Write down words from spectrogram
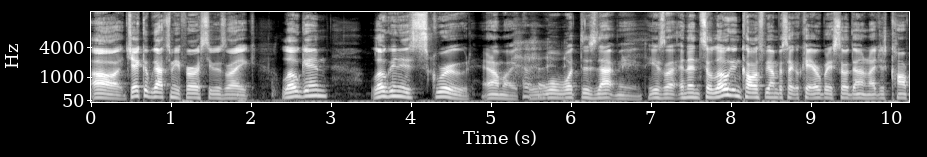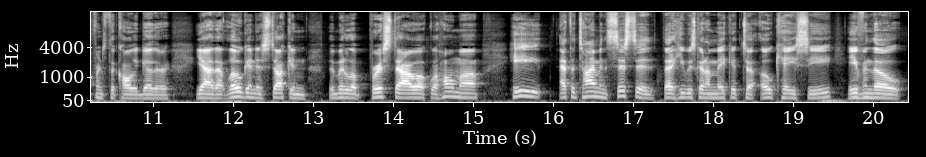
Uh, Jacob got to me first. He was like, "Logan, Logan is screwed," and I'm like, "Well, what does that mean?" He's like, and then so Logan calls me. I'm just like, "Okay, everybody slow down," and I just conference the call together. Yeah, that Logan is stuck in the middle of Bristow, Oklahoma. He at the time insisted that he was going to make it to OKC, even though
